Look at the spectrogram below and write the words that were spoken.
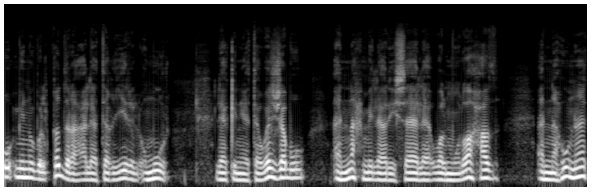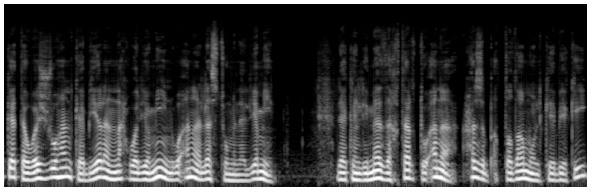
أؤمن بالقدرة على تغيير الأمور، لكن يتوجب أن نحمل رسالة والملاحظ أن هناك توجها كبيرا نحو اليمين وأنا لست من اليمين. لكن لماذا اخترت أنا حزب التضامن الكيبيكي؟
